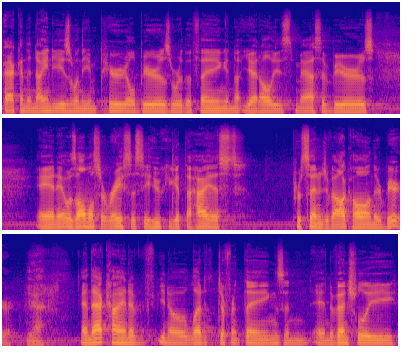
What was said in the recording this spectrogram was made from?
back in the 90s when the imperial beers were the thing and you had all these massive beers and it was almost a race to see who could get the highest percentage of alcohol in their beer. Yeah. And that kind of, you know, led to different things and and eventually,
